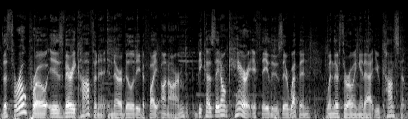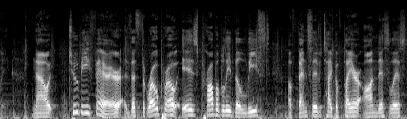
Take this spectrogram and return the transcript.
The Throw Pro is very confident in their ability to fight unarmed because they don't care if they lose their weapon when they're throwing it at you constantly. Now, to be fair, the Throw Pro is probably the least offensive type of player on this list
